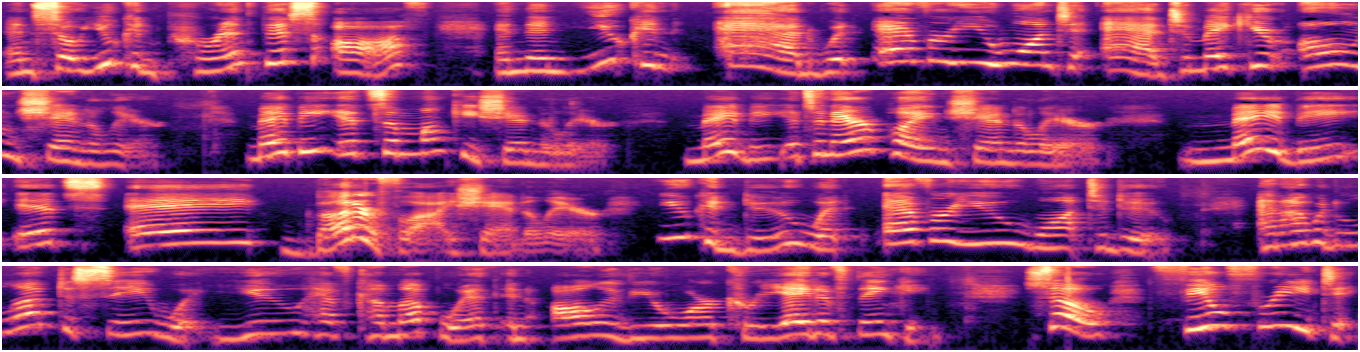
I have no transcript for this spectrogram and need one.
And so you can print this off and then you can add whatever you want to add to make your own chandelier. Maybe it's a monkey chandelier. Maybe it's an airplane chandelier. Maybe it's a butterfly chandelier. You can do whatever you want to do. And I would love to see what you have come up with in all of your creative thinking. So feel free to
